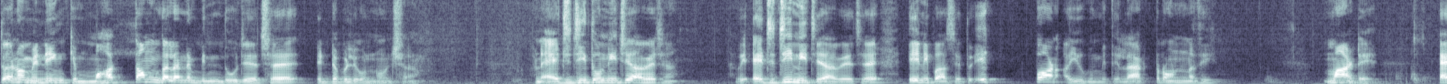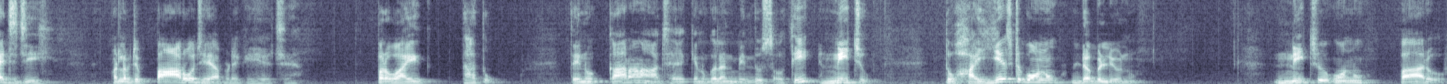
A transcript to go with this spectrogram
તો એનો મિનિંગ કે મહત્તમ ગલન બિંદુ જે છે એ ડબલ્યુનું છે. અને એચજી તો નીચે આવે છે. હવે એચજી નીચે આવે છે, એની પાસે તો એક પણ અયુગ્મિત ઇલેક્ટ્રોન નથી. માટે એચજી મતલબ જે પારો જે આપણે કહીએ છીએ, પ્રવાહી ધાતુ, તેનું કારણ આ છે કે એનું ગલન બિંદુ સૌથી નીચું તો હાઈએસ્ટ કોનું? ડબલ્યુનું નીચું કોનું? પારો.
